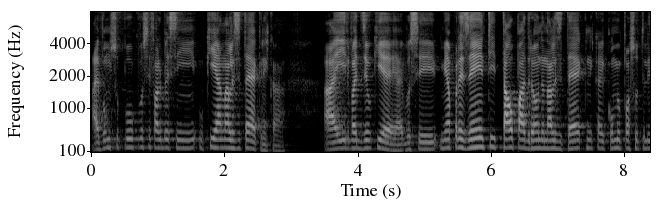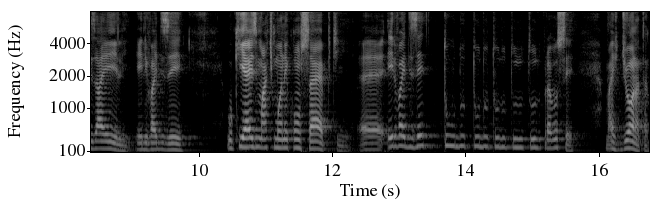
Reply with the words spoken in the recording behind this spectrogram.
Aí vamos supor que você fale assim, o que é análise técnica? Aí ele vai dizer o que é. Aí você me apresente tal padrão de análise técnica e como eu posso utilizar ele. Ele vai dizer o que é Smart Money Concept. É, ele vai dizer tudo, tudo, tudo, tudo, tudo para você. Mas, Jonathan,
